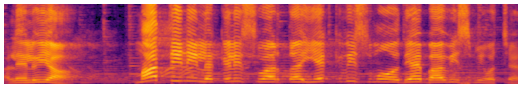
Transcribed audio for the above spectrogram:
હાલેલુયા. માતીની લખેલી સ્વાર્થા એકવીસમો અધ્યાય, બાવીસમી વચન.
